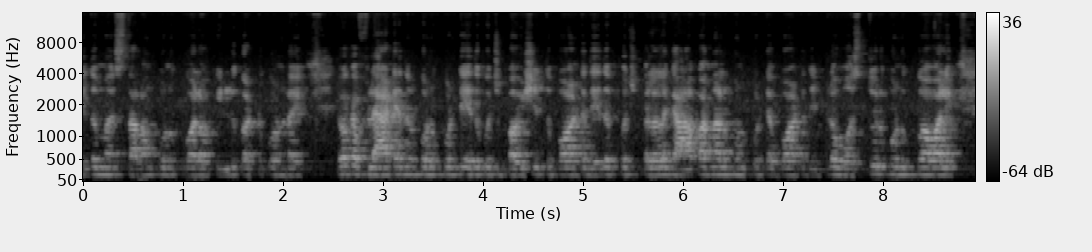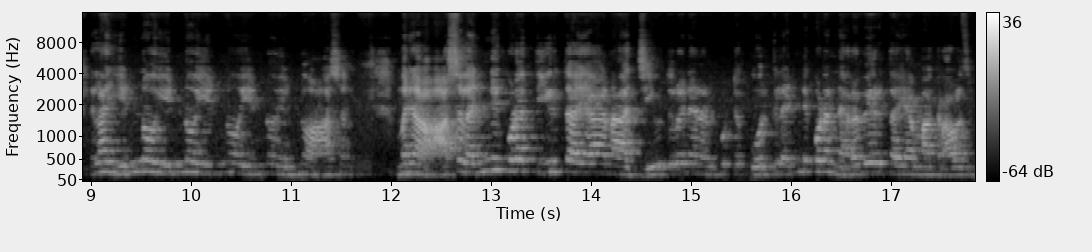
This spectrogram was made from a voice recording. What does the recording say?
ఏదో మన స్థలం కొనుక్కోవాలి ఒక ఇల్లు కట్టుకోండి ఒక ఫ్లాట్ ఏదైనా కొనుక్కుంటే ఏదో కొంచెం భవిష్యత్తు బాగుంటుంది ఏదో కొంచెం పిల్లలకి ఆభరణాలు కొనుక్కుంటే బాగుంటుంది ఇంట్లో వస్తువులు కొనుక్కోవాలి. ఇలా ఎన్నో ఎన్నో ఎన్నో ఎన్నో ఎన్నో ఆశలు మరి ఆ ఆశలన్నీ కూడా తీరుతాయా? నా జీవితంలో నేను అనుకుంటే కోరికలన్నీ కూడా నెరవేరుతాయా? మాకు రావాల్సిన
